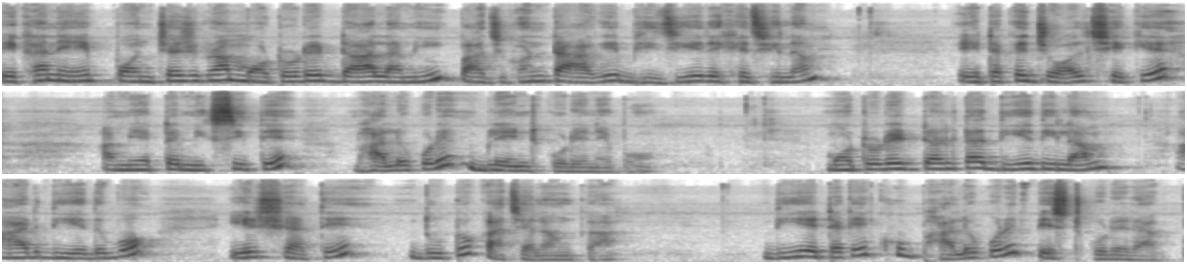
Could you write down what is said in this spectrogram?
এখানে পঞ্চাশ গ্রাম মটরের ডাল আমি পাঁচ ঘণ্টা আগে ভিজিয়ে রেখেছিলাম। এটাকে জল ছেঁকে আমি একটা মিক্সিতে ভালো করে ব্লেন্ড করে নেব। মটরের ডালটা দিয়ে দিলাম, আর দিয়ে দেবো এর সাথে দুটো কাঁচা লঙ্কা। দিয়ে এটাকে খুব ভালো করে পেস্ট করে রাখব।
